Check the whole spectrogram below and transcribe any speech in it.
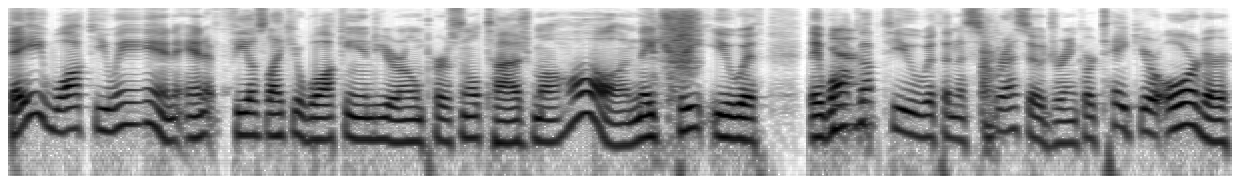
They walk you in and it feels like you're walking into your own personal Taj Mahal and they treat you with they walk Yeah. up to you with an espresso drink or take your order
